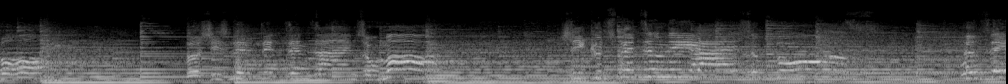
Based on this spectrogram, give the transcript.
for she's lived it ten times or more. She could spit in the eyes of fools if they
